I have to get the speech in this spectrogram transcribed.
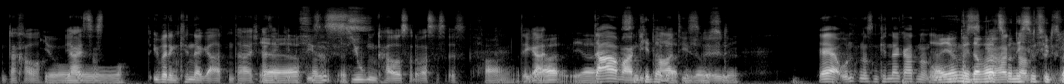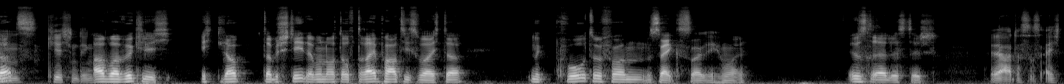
in Dachau. Jo. Wie heißt das? Über den Kindergarten da. Ich weiß Ja, nicht, dieses es- Jugendhaus oder was es ist. Digga, ja, da ist waren die Partys wild. Ja, ja, unten ist ein Kindergarten und Ja, oben Junge, das da war gehört, zwar nicht so viel Platz, Kirchending. Aber wirklich, ich glaube, da besteht immer noch, auf drei Partys war ich da, eine Quote von sechs, sage ich mal. Ist realistisch. Ja, das ist echt,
